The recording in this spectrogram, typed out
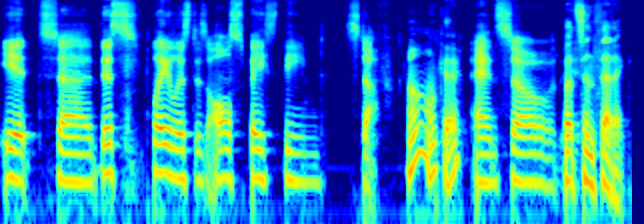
it uh, this playlist is all space themed stuff, Oh, okay. and so But synthetic,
